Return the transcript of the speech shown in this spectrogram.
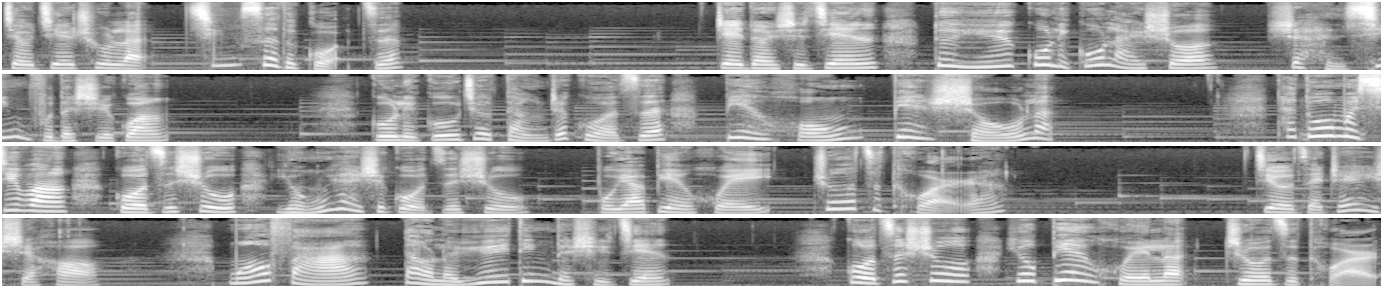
就结出了青色的果子。这段时间对于咕里咕来说是很幸福的时光。咕里咕就等着果子变红变熟了，他多么希望果子树永远是果子树，不要变回桌子腿儿啊！就在这时候，魔法到了约定的时间，果子树又变回了桌子腿儿。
